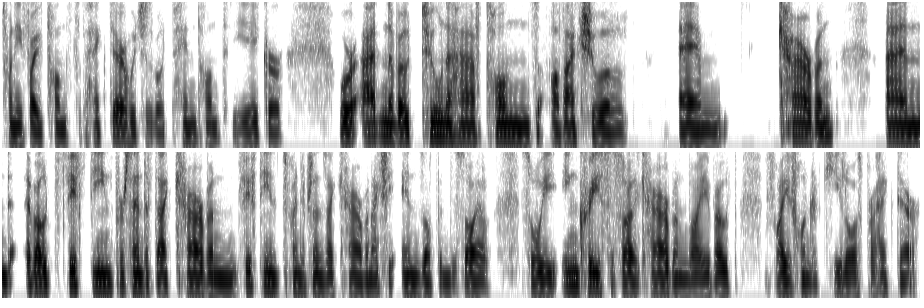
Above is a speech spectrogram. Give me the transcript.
25 tons to the hectare, which is about 10 tons to the acre, we're adding about two and a half tons of actual um, carbon and about 15% of that carbon 15 to 20% of that carbon actually ends up in the soil. So we increase the soil carbon by about 500 kilos per hectare.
